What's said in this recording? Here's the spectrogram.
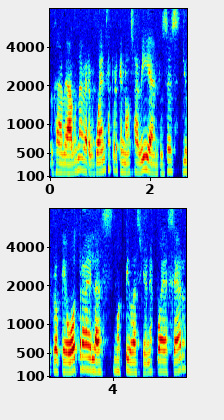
O sea, me daba una vergüenza porque no sabía. Entonces, yo creo que otra de las motivaciones puede ser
